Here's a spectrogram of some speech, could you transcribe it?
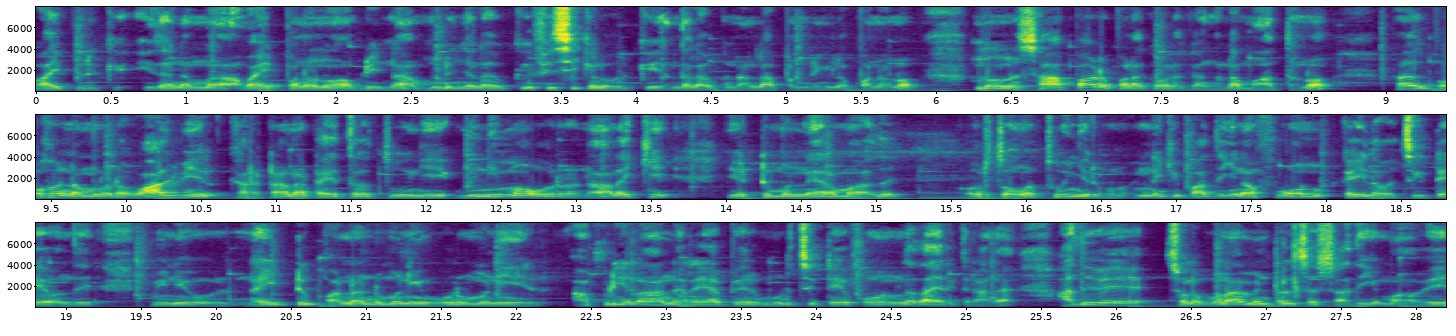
வாய்ப்பு இருக்குது இதை நம்ம அவாய்ட் பண்ணணும் அப்படின்னா முடிஞ்ச அளவுக்கு ஃபிசிக்கல் ஒர்க்கு எந்த அளவுக்கு நல்லா பண்ணுறீங்களோ பண்ணணும். இன்னொன்று சாப்பாடு பழக்க வழக்கங்களை மாற்றணும் அது போக நம்மளோட வாழ்வியல் கரெக்டான டயத்தில் தூங்கி மினிமம் ஒரு நாளைக்கு எட்டு மணி நேரமாவது ஒருத்தவங்க தூங்கியிருக்கணும். இன்றைக்கி பார்த்தீங்கன்னா ஃபோன் கையில் வச்சுக்கிட்டே வந்து மினிமம் நைட்டு பன்னெண்டு மணி ஒரு மணி அப்படியெல்லாம் நிறையா பேர் முடிச்சுட்டே ஃபோனில் தான் இருக்கிறாங்க. அதுவே சொல்லப்போனால் மென்டல் ஸ்ட்ரெஸ் அதிகமாகவே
